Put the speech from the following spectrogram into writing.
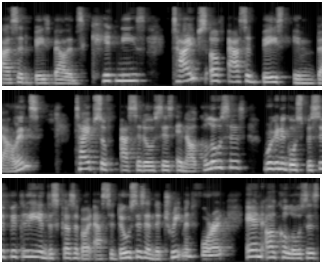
acid base balance kidneys, types of acid base imbalance, types of acidosis and alkalosis. We're going to go specifically and discuss about acidosis and the treatment for it, and alkalosis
